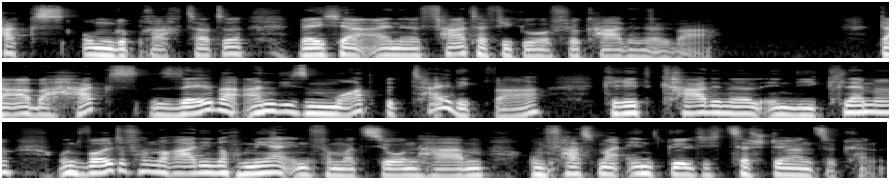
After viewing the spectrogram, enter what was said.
Hux umgebracht hatte, welcher eine Vaterfigur für Cardinal war. Da aber Hux selber an diesem Mord beteiligt war, gerät Cardinal in die Klemme und wollte von Moradi noch mehr Informationen haben, um Phasma endgültig zerstören zu können.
